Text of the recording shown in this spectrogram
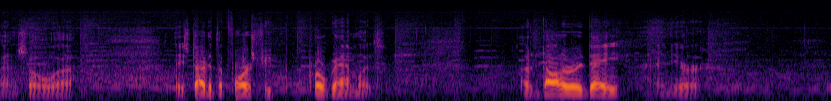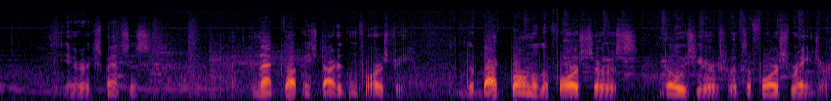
and so uh, they started the forestry program with a dollar a day and your your expenses, and that got me started in forestry. The backbone of the Forest Service those years was the Forest Ranger.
